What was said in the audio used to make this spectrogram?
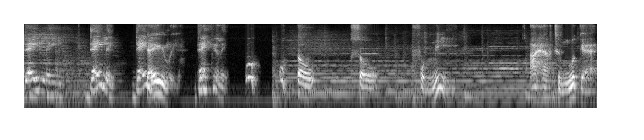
Daily. Daily. Daily. daily. Daily. Woo. Woo. So, so for me, I have to look at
